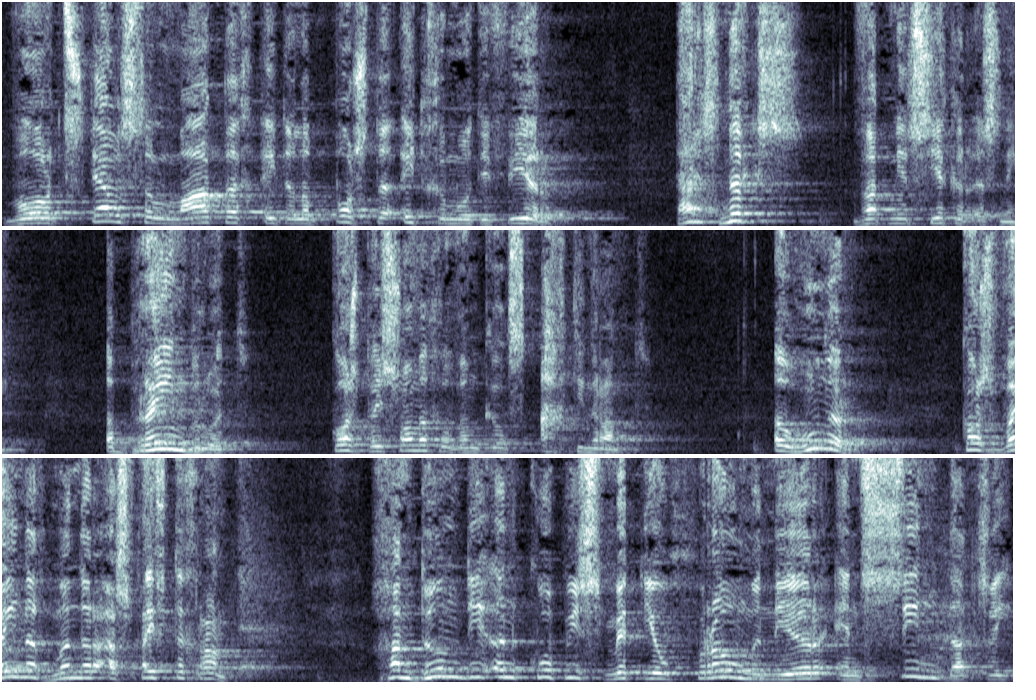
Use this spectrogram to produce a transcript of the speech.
word stelselmatig uit hulle poste uitgemotiveer. Daar is niks wat meer seker is nie. 'n Breinbrood kos by sommige winkels R18. 'n Hoender kos weinig minder as R50. Gaan doen die inkopies met jou vrou meneer en sien dat sy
